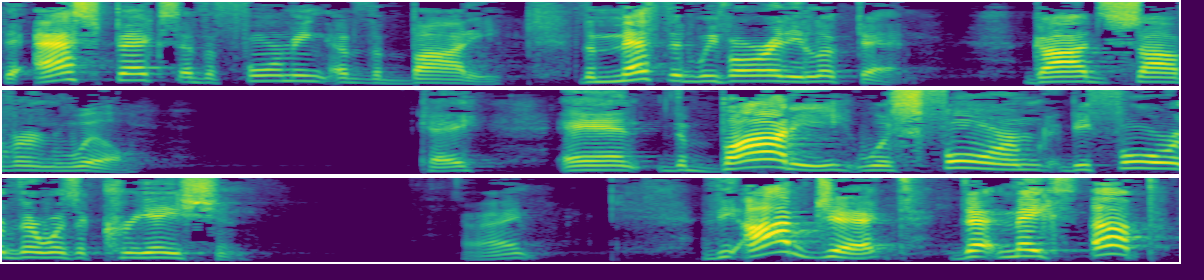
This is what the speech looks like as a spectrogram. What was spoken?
The aspects of the forming of the body. The method we've already looked at. God's sovereign will. Okay? And the body was formed before there was a creation. Alright? The object that makes up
